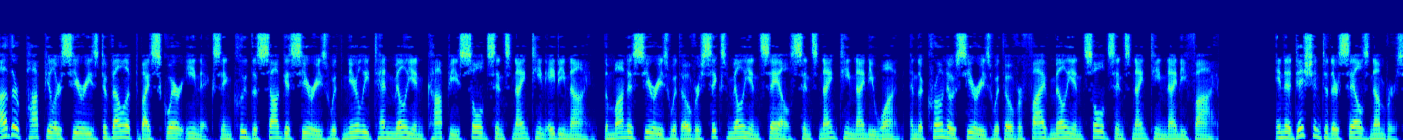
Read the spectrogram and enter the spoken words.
Other popular series developed by Square Enix include the Saga series with nearly 10 million copies sold since 1989, the Mana series with over 6 million sales since 1991, and the Chrono series with over 5 million sold since 1995. In addition to their sales numbers,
